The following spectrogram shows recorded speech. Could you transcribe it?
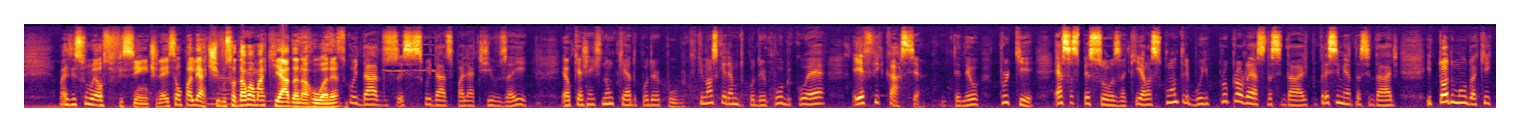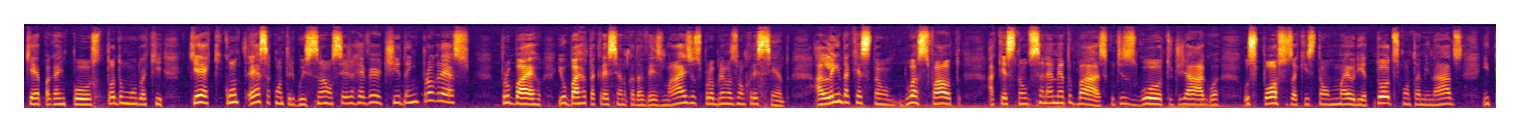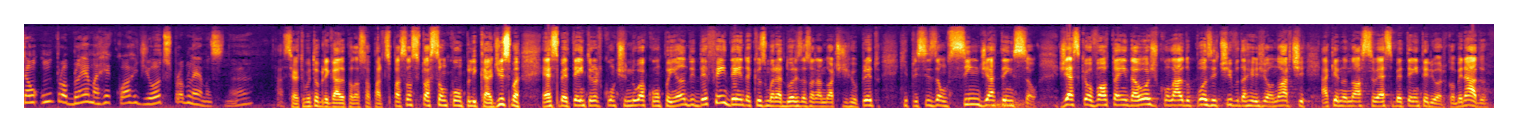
Mas isso não é o suficiente, né? Isso é um paliativo, não. só dá uma maquiada na rua, né? Esses cuidados, esses cuidados paliativos aí é o que a gente não quer do poder público. O que nós queremos do poder público é eficácia, entendeu? Porque essas pessoas aqui, elas contribuem para o progresso da cidade, para o crescimento da cidade, e todo mundo aqui quer pagar imposto, todo mundo aqui quer que essa contribuição seja revertida em progresso para o bairro. E o bairro está crescendo cada vez mais e os problemas vão crescendo. Além da questão do asfalto, a questão do saneamento básico, de esgoto, de água. Os poços aqui estão, a maioria, todos contaminados. Então, um problema recorre de outros problemas. Né? Tá certo, muito obrigado pela sua participação. Situação complicadíssima. SBT Interior continua acompanhando e defendendo aqui os moradores da Zona Norte de Rio Preto que precisam sim de atenção. Jéssica, eu volto ainda hoje com o lado positivo da região norte aqui no nosso SBT Interior. Combinado?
